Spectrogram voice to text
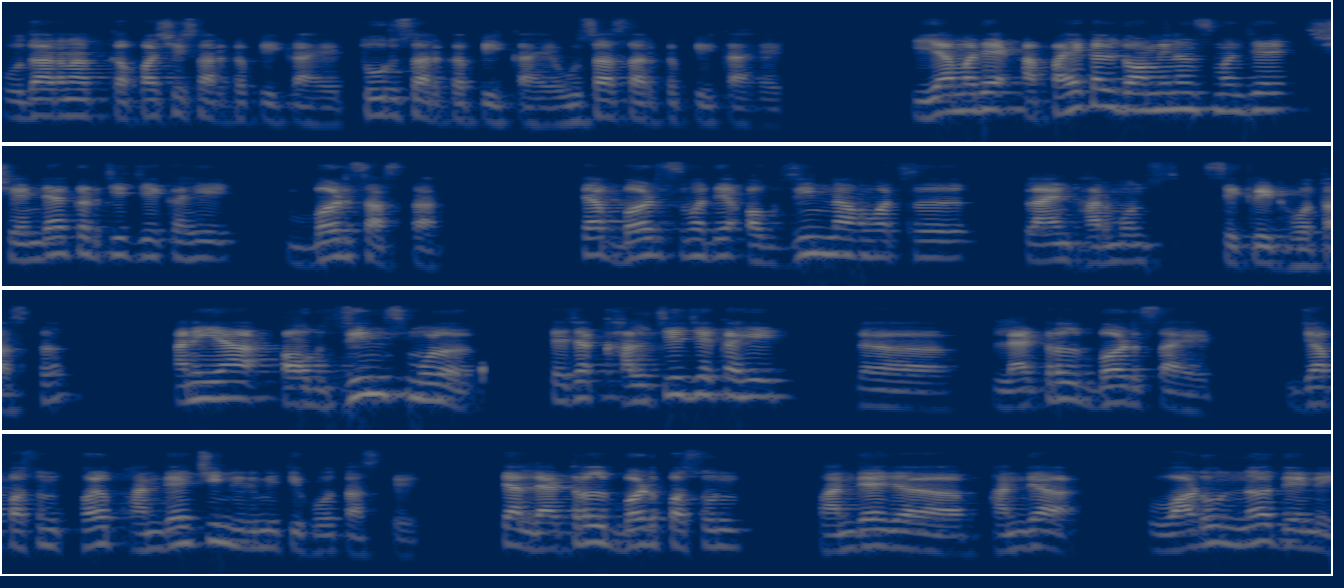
उदाहरणार्थ कपाशी सारखं पीक आहे तूर सारखं पीक आहे उसासारखं पीक आहे यामध्ये अपायकल डॉमिनन्स म्हणजे शेंड्याकडची जे काही बर्ड्स असतात त्या बर्ड्समध्ये ऑक्झिन नावाचं प्लांट हार्मोन्स सिक्रीट होत असतं. आणि या ऑक्झिन्समुळं त्याच्या खालचे जे काही लॅटरल बर्ड्स आहेत ज्यापासून फळ फांद्याची निर्मिती होत असते त्या लॅटरल बर्डपासून फांद्या फांद्या वाढू न देणे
